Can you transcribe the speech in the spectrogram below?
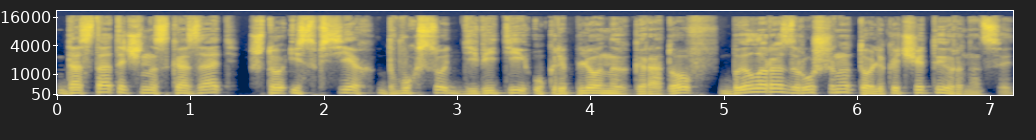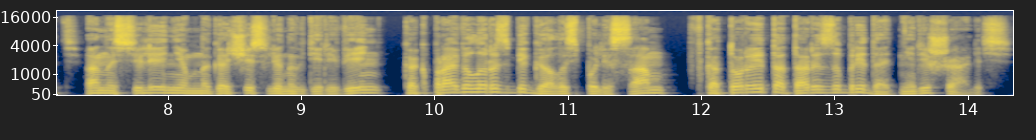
Достаточно сказать, что из всех 209 укрепленных городов было разрушено только 14, а население многочисленных деревень, как правило, разбегалось по лесам, в которые татары забредать не решались.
